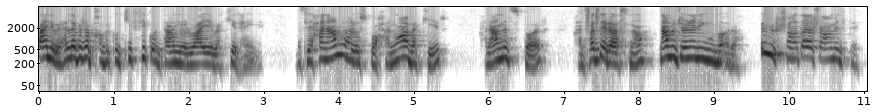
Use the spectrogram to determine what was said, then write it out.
فاني هلأ برجع بخبركم كيف فيكم تعملوا الوعي بكير هيني. بس اللي حنعمله هالأسبوع حنوعى بكير حنعمل sport حنفضي راسنا نعمل journaling ونقرأ. أوف شاطر شو عملتي؟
